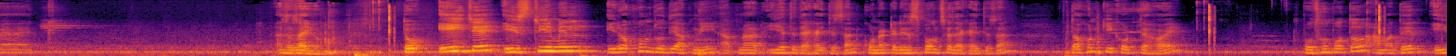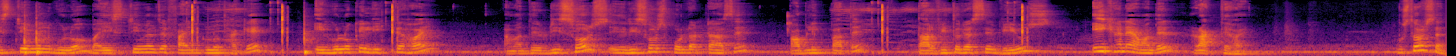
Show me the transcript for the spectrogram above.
প্যাক আচ্ছা যাই হোক। তো এই যে এইচটিএমএল এরকম যদি আপনি আপনার ইয়েতে দেখাইতে চান কোনো একটা রেসপন্সে দেখাইতে চান তখন কি করতে হয়? প্রথমত আমাদের এইচটিএমএলগুলো বা এইচটিএমএল যে ফাইলগুলো থাকে, এগুলোকে লিখতে হয় আমাদের রিসোর্স এই রিসোর্স ফোল্ডারটা আছে পাবলিক পাতে, তার ভিতরে আছে ভিউস এইখানে আমাদের রাখতে হয়। বুঝতে পারছেন?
